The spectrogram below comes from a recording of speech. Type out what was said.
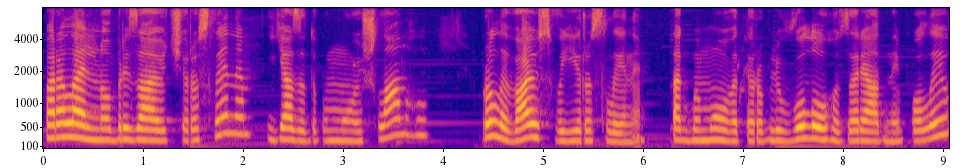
Паралельно обрізаючи рослини, я за допомогою шлангу проливаю свої рослини. Так би мовити, роблю вологозарядний полив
